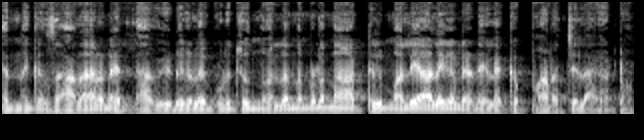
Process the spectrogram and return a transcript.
എന്നൊക്കെ സാധാരണ എല്ലാ വീടുകളെക്കുറിച്ചൊന്നുമല്ല നമ്മുടെ നാട്ടിൽ മലയാളികളുടെ ഇടയിലൊക്കെ പറച്ചിലാകട്ടോ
